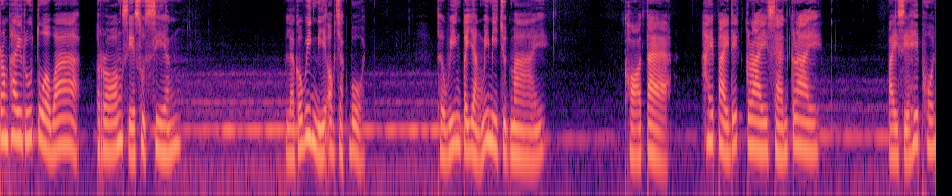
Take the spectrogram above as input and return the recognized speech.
รำไพรู้ตัวว่า ร้องเสียสุดเสียง แล้วก็วิ่งหนีออกจากโบสถ์เธอวิ่งไปอย่างไม่มีจุดหมาย ขอแต่ให้ไปได้ไกลแสนไกล ไปเสียให้พ้น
